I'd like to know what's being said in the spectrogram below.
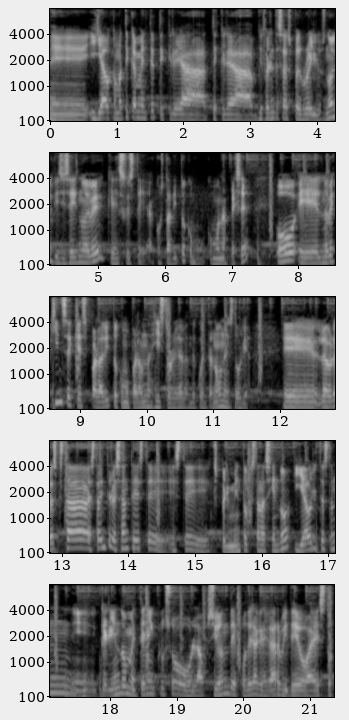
Eh, y ya automáticamente te crea, te crea diferentes aspect ratios, ¿no? El 16.9, que es este acostadito como, como una PC, o el 9.15, que es paradito como para una historia, hagan de cuenta, ¿no? Una historia. Eh, la verdad es que está, está interesante este, este experimento que están haciendo y ahorita están eh, queriendo meter incluso la opción de poder agregar video a esto.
